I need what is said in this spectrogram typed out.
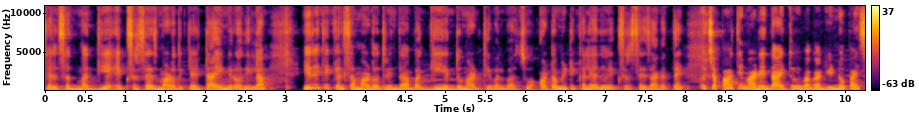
ಕೆಲಸದ ಮಧ್ಯೆ ಎಕ್ಸರ್ಸೈಸ್ ಮಾಡೋದಕ್ಕೆ ಟೈಮ್ ಇರೋದಿಲ್ಲ. ಈ ರೀತಿ ಕೆಲಸ ಮಾಡೋದ್ರಿಂದ ಬಗ್ಗಿ ಎದ್ದು ಮಾಡ್ತೀವಲ್ವ? ಸೊ ಆಟೋಮೆಟಿಕಲಿ ಅದು ಎಕ್ಸರ್ಸೈಸ್ ಆಗುತ್ತೆ. ಚಪಾತಿ ಮಾಡಿದ್ದಾಯಿತು, ಇವಾಗ ಗಿಣ್ಣು ಪಾಯಸ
